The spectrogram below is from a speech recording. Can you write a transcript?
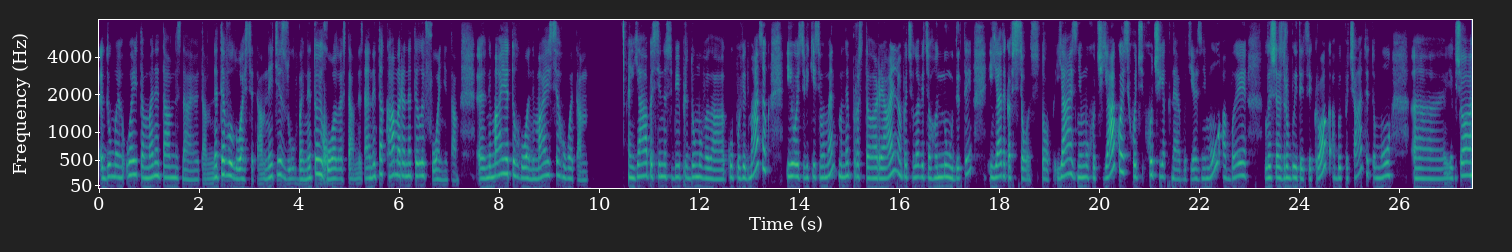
е, думаю, ой, там в мене там не знаю, там не те волосся, там не ті зуби, не той голос, там не знаю, не та камера на телефоні, там е, немає того, немає сього там. Я постійно собі придумувала купу відмазок, і ось в якийсь момент мене просто реально почало від цього нудити. І я така: все, стоп, я зніму хоч якось, хоч хоч як-небудь я зніму, аби лише зробити цей крок, аби почати. Тому, е, якщо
